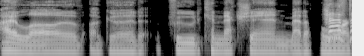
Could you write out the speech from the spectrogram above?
I love a good food connection metaphor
